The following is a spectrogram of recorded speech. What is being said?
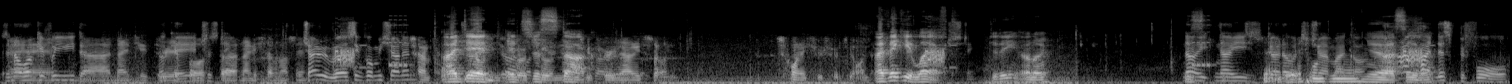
Is it not working for you either? Uh, 923 Okay, both interesting. uh, 97 on scene. Try reversing for me, Shannon. 10-4. I did, it's 202, just stuck. 9397. 2351. I think he left. Did he? Oh no. No, He's- he, no, he's going over to try my car. Yeah, I I've see had that. this before.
